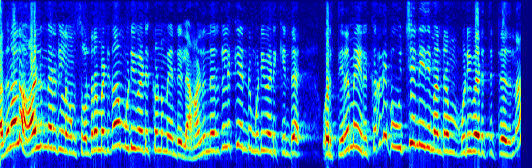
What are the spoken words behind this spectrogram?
அதனால ஆளுநர்கள் நாம் சொல்ற மாதிரி தான் முடிவெடுக்கணும் என்று இல்லை. ஆளுநர்களுக்கு என்று முடிவெடுக்கின்ற ஒரு திறமை இருக்கிறது. இப்ப உச்ச நீதிமன்றம் முடிவெடுத்துட்டதுன்னா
